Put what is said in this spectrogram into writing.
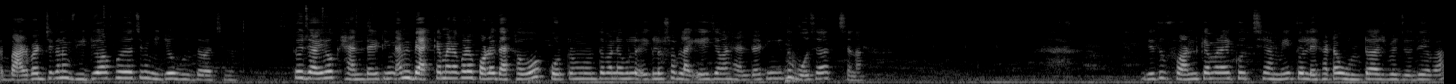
আর বারবার যেখানে ভিডিও অফ হয়ে যাচ্ছে আমি নিজেও বুঝতে পারছি না। তো যাই হোক হ্যান্ড রাইটিং আমি ব্যাক ক্যামেরা করে পরে দেখাবো। কোটোর মধ্যে মানে এগুলো এগুলো সব লাগে এই যে আমার হ্যান্ড রাইটিং কিন্তু বোঝা যাচ্ছে না। যেহেতু ফ্রন্ট ক্যামেরায় করছি আমি তো লেখাটা উল্টো আসবে যদিও বা।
